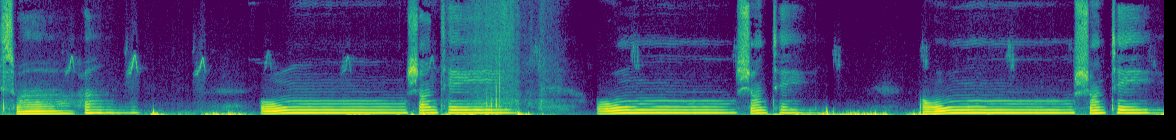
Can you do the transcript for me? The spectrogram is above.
Swaha Om Shanti Om Shanti Om Shanti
